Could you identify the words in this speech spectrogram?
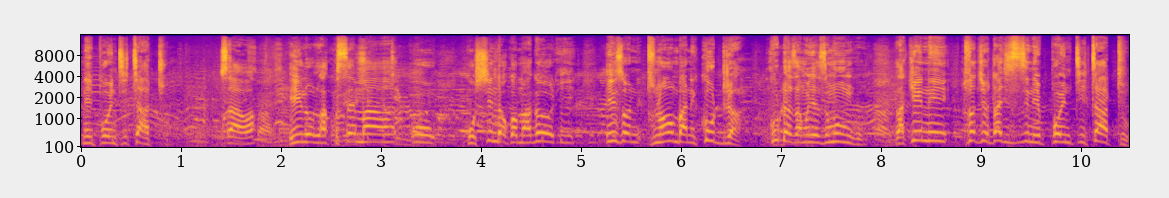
ni pointi tatu, sawa. Hilo la kusema ku, kushinda kwa magoli hizo tunaomba ni kudra kudra za Mwenyezi Mungu, lakini tunachohitaji sisi ni pointi tatu.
